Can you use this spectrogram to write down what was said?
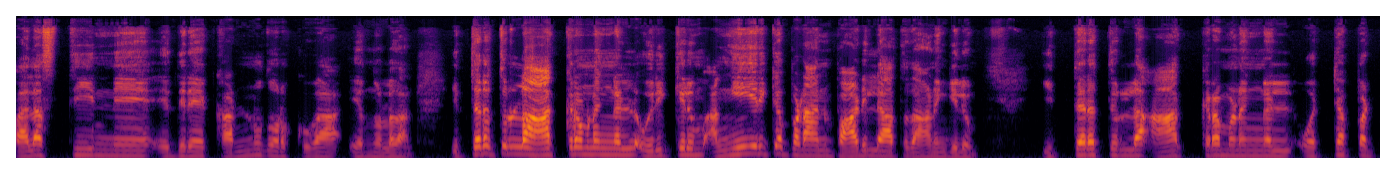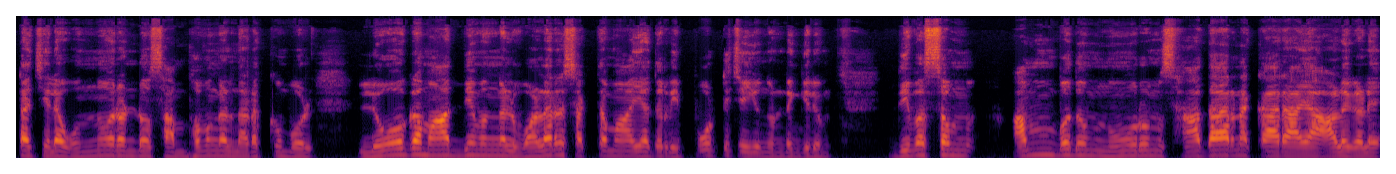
പലസ്തീനെ എതിരെ കണ്ണു തുറക്കുക എന്നുള്ളതാണ്. ഇത്തരത്തിലുള്ള ആക്രമണങ്ങൾ ഒരിക്കലും അംഗീകരിക്കപ്പെടാൻ പാടില്ലാത്തതാണെങ്കിലും ഇത്തരത്തിലുള്ള ആക്രമണങ്ങൾ ഒറ്റപ്പെട്ട ചില ഒന്നോ രണ്ടോ സംഭവങ്ങൾ നടക്കുമ്പോൾ ലോകമാധ്യമങ്ങൾ വളരെ ശക്തമായി അത് റിപ്പോർട്ട് ചെയ്യുന്നുണ്ടെങ്കിലും ദിവസം അമ്പതും നൂറും സാധാരണക്കാരായ ആളുകളെ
